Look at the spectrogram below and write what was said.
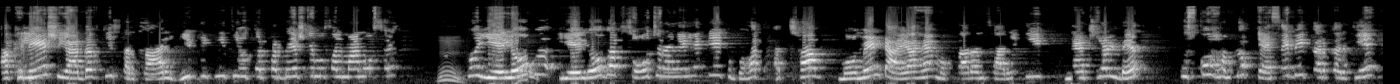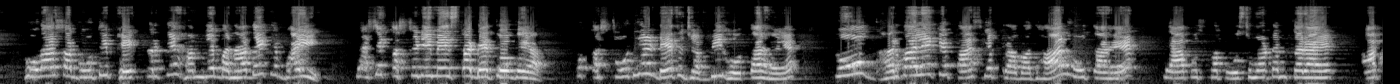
अखिलेश यादव की सरकार ही टिकी थी उत्तर प्रदेश के मुसलमानों से। हम्म। तो ये लोग ये लोग अब सोच रहे हैं कि एक बहुत अच्छा मोमेंट आया है मुख्तार अंसारी की नेचुरल डेथ उसको हम लोग कैसे भी कर करके थोड़ा सा गोटी फेंक करके हम ये बना दे कि भाई कैसे कस्टडी में इसका डेथ हो गया? तो कस्टोडियल डेथ जब भी होता है तो घर वाले के पास ये प्रावधान होता है कि आप उसका पोस्टमार्टम कराए, आप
